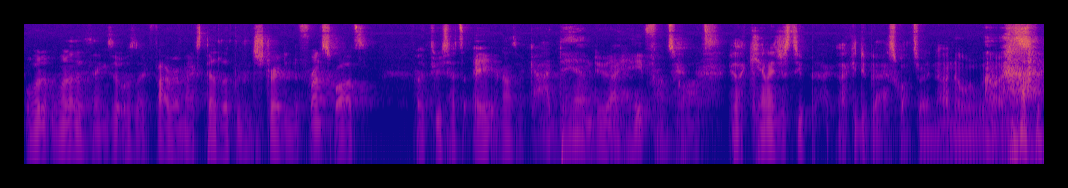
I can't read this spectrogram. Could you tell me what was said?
one of the things it was like five rep max deadlift and then straight into front squats for like three sets of eight, and I was like, God damn, dude, I hate front squats. You're like, can I just do back? I could do back squats right now. No one would know.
